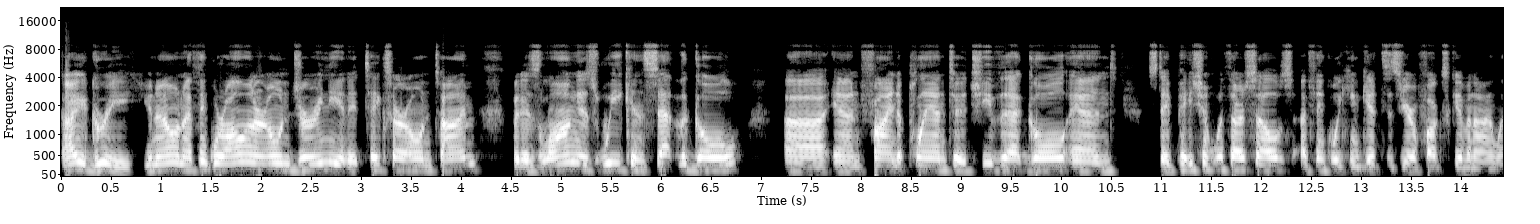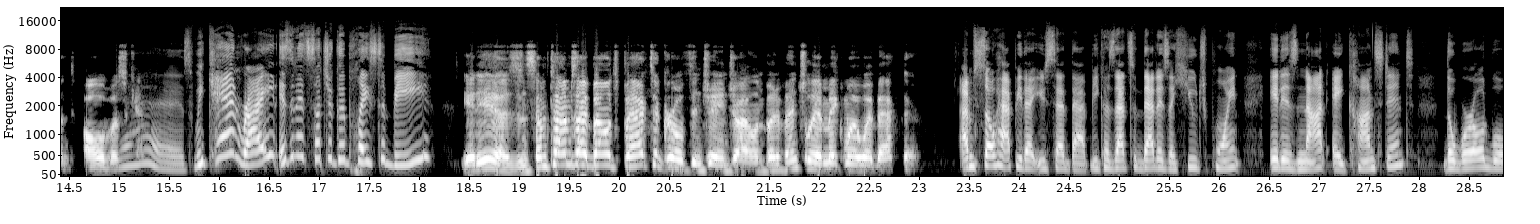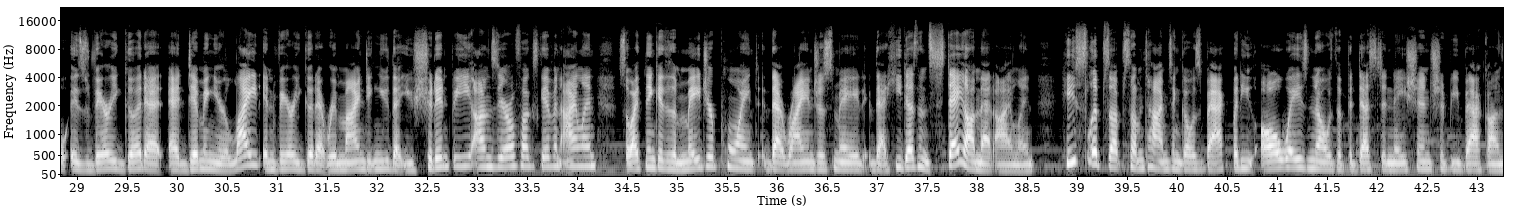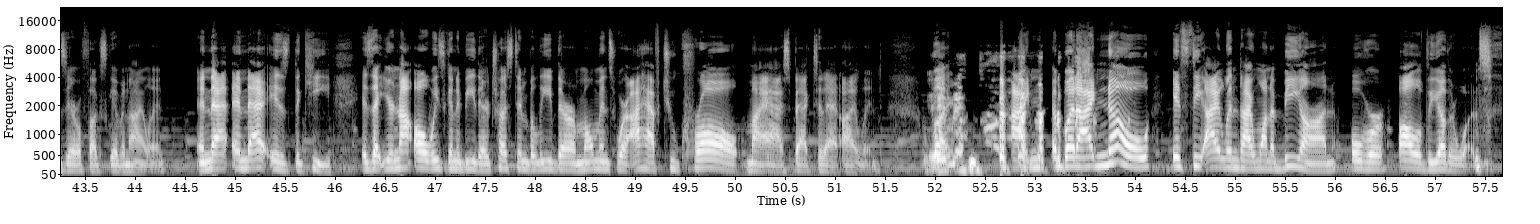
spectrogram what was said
I agree, you know, and I think we're all on our own journey and it takes our own time. But as long as we can set the goal uh, and find a plan to achieve that goal and stay patient with ourselves, I think we can get to Zero Fucks Given Island. All of us can. Yes, we can, right? Isn't it such a good place to be? It is. And sometimes I bounce back to Growth and Change Island, but eventually I make my way back there. I'm so happy that you said that because that's that is a huge point. It is not a constant. The world will is very good at at dimming your light and very good at reminding you that you shouldn't be on Zero Fucks Given Island. So I think it is a major point that Ryan just made that he doesn't stay on that island. He slips up sometimes and goes back, but he always knows that the destination should be back on Zero Fucks Given Island. And that and that is the key is that you're not always going to be there. Trust and believe there are moments where I have to crawl my ass back to that island. But I but I know it's the island I want to be on over all of the other ones.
